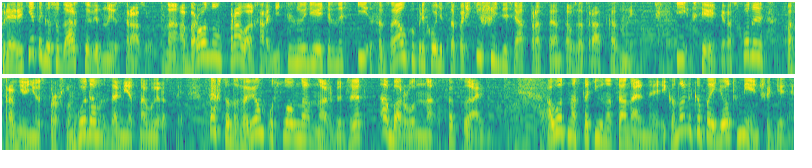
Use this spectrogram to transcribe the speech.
Приоритеты государства видны сразу. На оборону, правоохранительную деятельность и социалку приходится почти 60% затрат казны. И все эти расходы по сравнению с прошлым годом заметно выросли. Так что назовем условно наш бюджет оборонно-социальным. А вот на статью «Национальная экономика» пойдет меньше денег,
